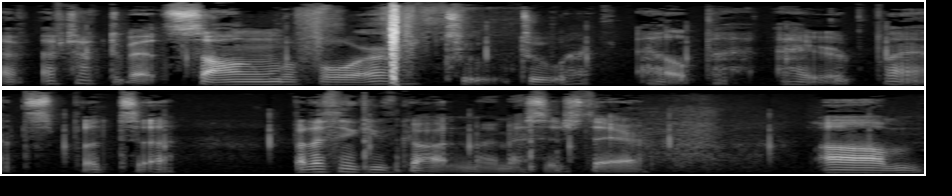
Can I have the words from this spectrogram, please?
I've, I've talked about song before to to help haggard plants, but uh, but I think you've gotten my message there. Um.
